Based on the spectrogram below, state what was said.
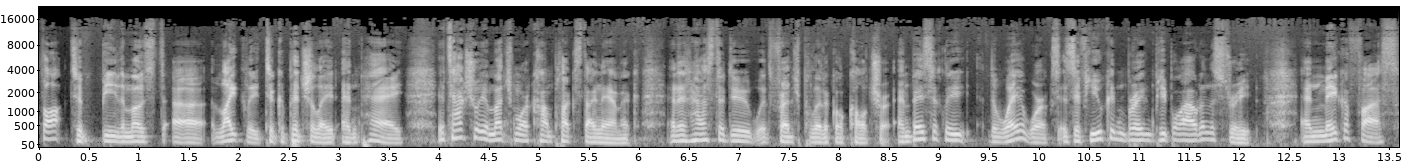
thought to be the most uh, likely to capitulate and pay, it's actually a much more complex dynamic, and it has to do with French political culture. And basically, the way it works is if you can bring people out in the street and make a fuss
